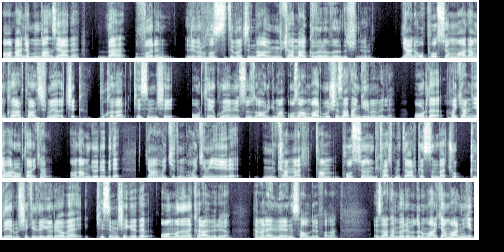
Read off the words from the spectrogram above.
Ama bence bundan ziyade ben VAR'ın Liverpool City maçında abi mükemmel kullanıldığını düşünüyorum. Yani o pozisyon madem bu kadar tartışmaya açık, bu kadar kesin bir şey ortaya koyamıyorsunuz argüman. O zaman var bu işe zaten girmemeli. Orada hakem niye var orta hakem? Adam görüyor bir de yani hakemin, hakemin yeri mükemmel. Tam pozisyonun birkaç metre arkasında çok clear bir şekilde görüyor ve kesin bir şekilde de olmadığına karar veriyor. Hemen ellerini sallıyor falan. E zaten böyle bir durum varken var niye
